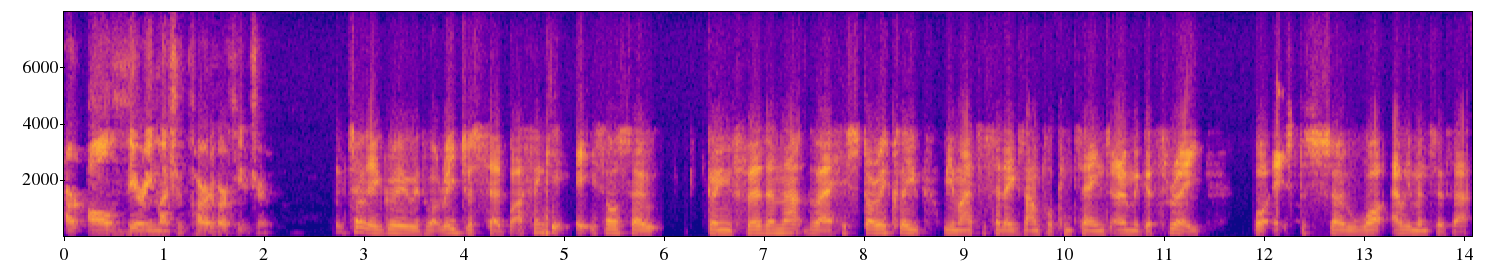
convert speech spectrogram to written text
are all very much a part of our future. I totally agree with what Reed just said, but I think it, it's also going further than that, where historically we might have said example contains omega 3, but it's the so what element of that.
